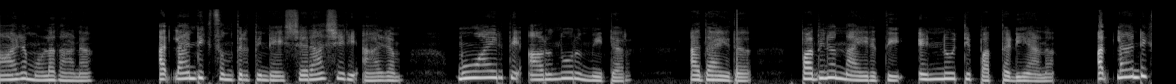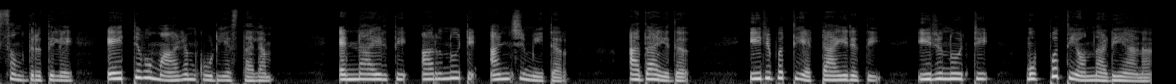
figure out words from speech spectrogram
ആഴമുള്ളതാണ്? അറ്റ്ലാന്റിക് സമുദ്രത്തിന്റെ ശരാശരി ആഴം മൂവായിരത്തി അറുന്നൂറ് മീറ്റർ അതായത് പതിനൊന്നായിരത്തി എണ്ണൂറ്റി പത്തടിയാണ് അറ്റ്ലാന്റിക് സമുദ്രത്തിലെ ഏറ്റവും ആഴം കൂടിയ സ്ഥലം എണ്ണായിരത്തി അറുന്നൂറ്റി അഞ്ച് മീറ്റർ അതായത് ഇരുപത്തിയെട്ടായിരത്തി ഇരുന്നൂറ്റി മുപ്പത്തിയൊന്നടിയാണ്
